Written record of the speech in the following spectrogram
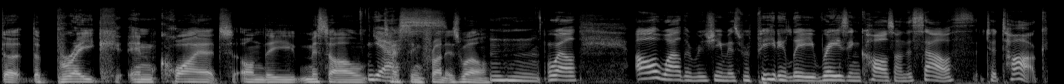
the the break in quiet on the missile yes. testing front as well. Mm-hmm. Well, all while the regime is repeatedly raising calls on the South to talk.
